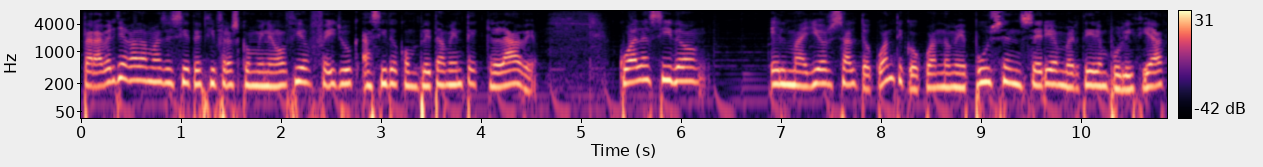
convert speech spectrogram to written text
Para haber llegado a más de siete cifras con mi negocio, Facebook ha sido completamente clave. ¿Cuál ha sido el mayor salto cuántico cuando me puse en serio a invertir en publicidad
